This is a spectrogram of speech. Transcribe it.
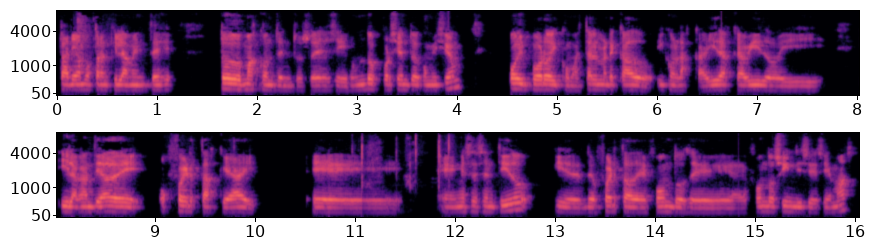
estaríamos tranquilamente todos más contentos. Es decir, un 2% de comisión hoy por hoy, como está el mercado y con las caídas que ha habido y, la cantidad de ofertas que hay eh, en ese sentido y de, oferta de fondos, de fondos índices y demás,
